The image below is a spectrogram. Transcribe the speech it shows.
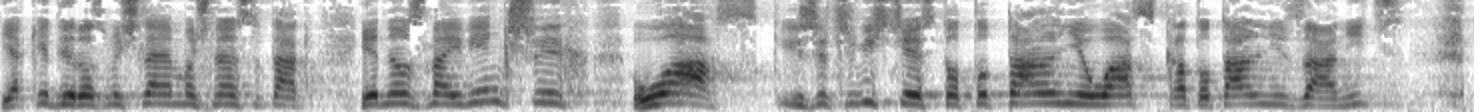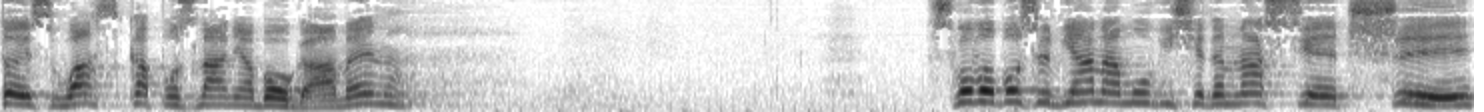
Ja kiedy rozmyślałem, myślałem sobie tak, jedną z największych łask, i rzeczywiście jest to totalnie łaska, totalnie za nic, to jest łaska poznania Boga. Amen? Słowo Boże w Jana mówi 17:3,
